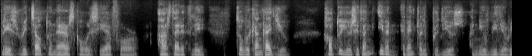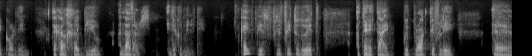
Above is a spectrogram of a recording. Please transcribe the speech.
please reach out to NERSC or CF or us directly so we can guide you how to use it and even eventually produce a new video recording that can help you and others in the community. Okay, please feel free to do it at any time. We proactively uh,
